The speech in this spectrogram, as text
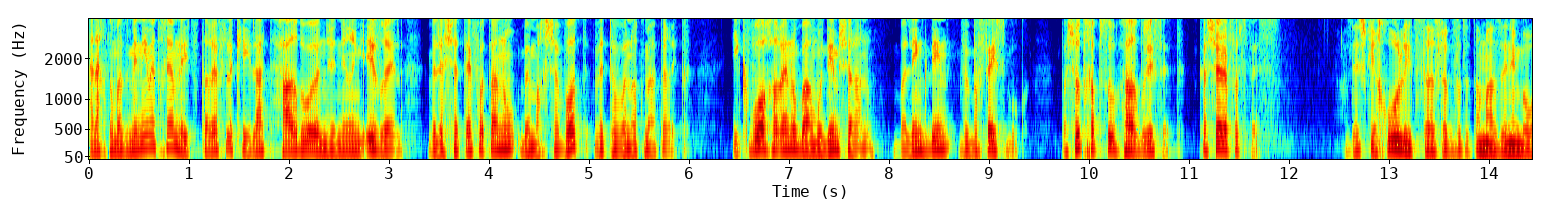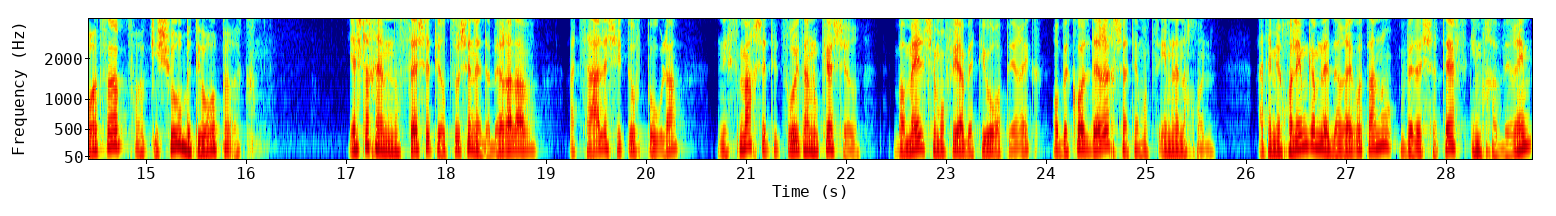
אנחנו מזמינים אתכם להצטרף לקהילת Hardware Engineering Israel ולשתף אותנו במחשבות ותובנות מהפרק. עקבו אחרינו בעמודים שלנו, בלינקדין ובפייסבוק. פשוט חפשו hard reset, קשה לפספס. אל תשכחו להצטרף לקבוצת המאזינים בוואטסאפ, הקישור בתיאור הפרק. יש לכם נושא שתרצו שנדבר עליו? הצעה לשיתוף פעולה? נשמח שתיצרו איתנו קשר, במייל שמופיע בתיאור הפרק, או בכל דרך שאתם מוצאים לנכון. אתם יכולים גם לדרג אותנו ולשתף עם חברים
